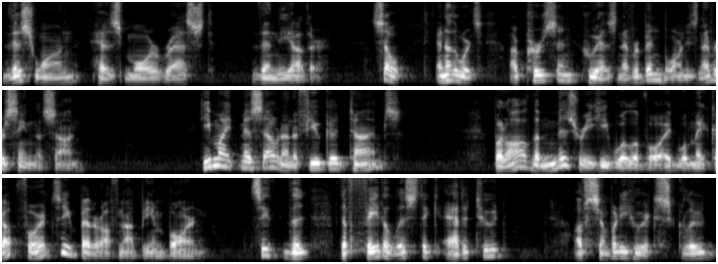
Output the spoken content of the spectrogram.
This one has more rest than the other. So, in other words, a person who has never been born, he's never seen the sun, He might miss out on a few good times, but all the misery he will avoid will make up for it, so you're better off not being born. See, the, the fatalistic attitude of somebody who exclude,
